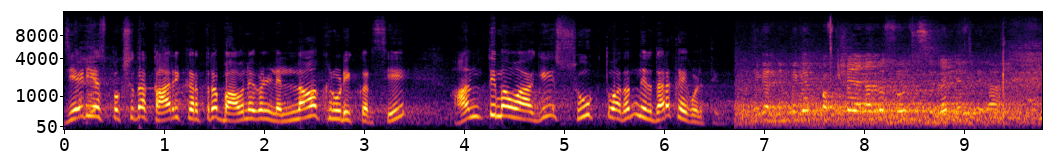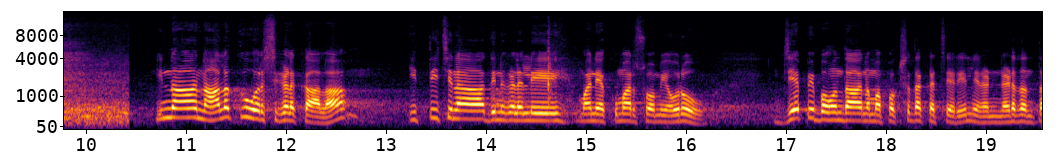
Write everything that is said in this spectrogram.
ಜೆ ಡಿ ಎಸ್ ಪಕ್ಷದ ಕಾರ್ಯಕರ್ತರ ಭಾವನೆಗಳನ್ನೆಲ್ಲ ಕ್ರೋಢೀಕರಿಸಿ ಅಂತಿಮವಾಗಿ ಸೂಕ್ತವಾದ ನಿರ್ಧಾರ ಕೈಗೊಳ್ತೀವಿ. ಇನ್ನು ನಾಲ್ಕು ವರ್ಷಗಳ ಕಾಲ ಇತ್ತೀಚಿನ ದಿನಗಳಲ್ಲಿ ಮಾನ್ಯ ಕುಮಾರಸ್ವಾಮಿ ಅವರು ಜೆ ಪಿ ಭವನದ ನಮ್ಮ ಪಕ್ಷದ ಕಚೇರಿಯಲ್ಲಿ ನಡ್- ನಡೆದಂಥ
